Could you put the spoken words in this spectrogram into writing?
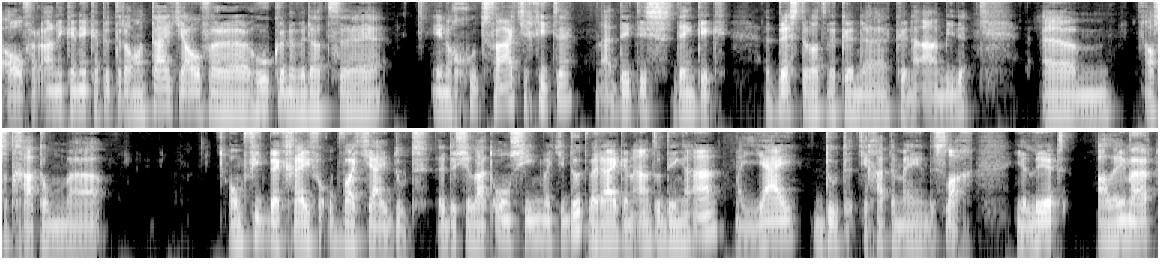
over. Annik en ik hebben het er al een tijdje over. hoe kunnen we dat in een goed vaatje gieten. Nou, dit is denk ik het beste wat we kunnen, kunnen aanbieden. Ehm, als het gaat om, uh, om feedback geven op wat jij doet. Dus je laat ons zien wat je doet. We reiken een aantal dingen aan, maar jij doet het. Je gaat ermee aan de slag. Je leert alleen maar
